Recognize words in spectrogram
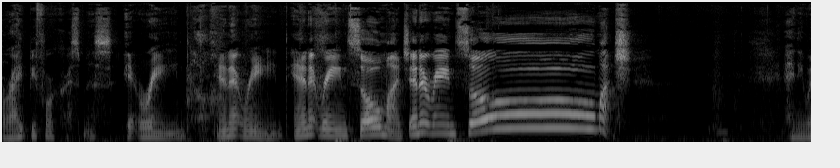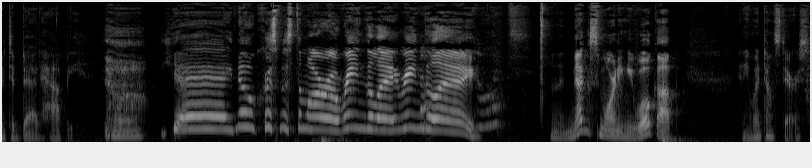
right before Christmas, it rained and it rained and it rained so much and it rained so much. And he went to bed happy. Yay! No Christmas tomorrow! Rain delay! Rain delay! And the next morning he woke up and he went downstairs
